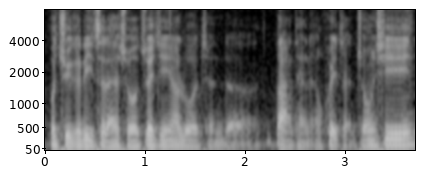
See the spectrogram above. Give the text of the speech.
我举个例子来说，最近要落成的大台南会展中心，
